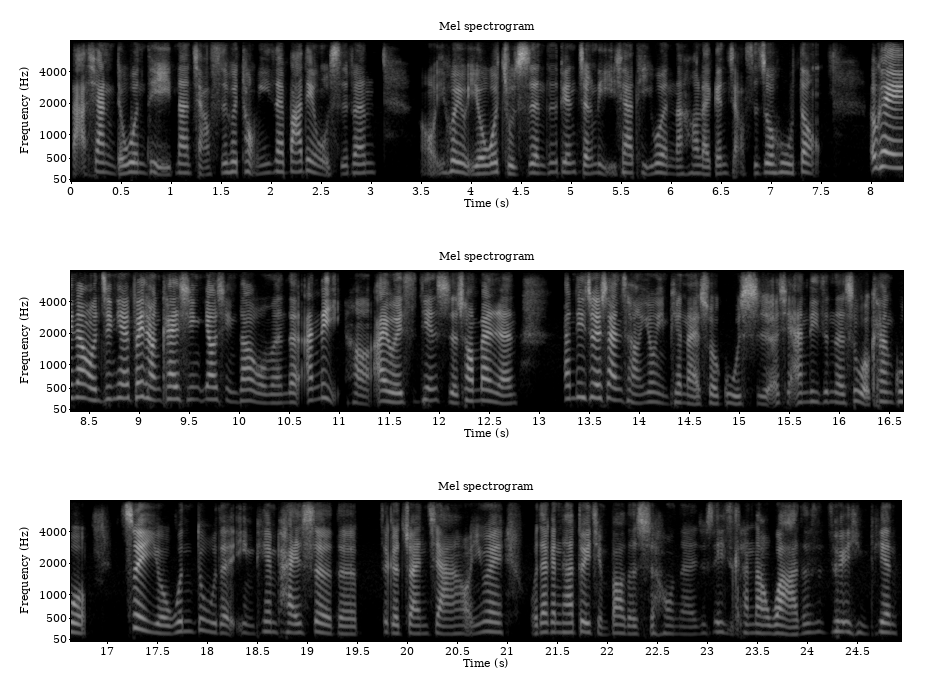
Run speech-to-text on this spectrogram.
打下你的问题。那讲师会统一在八点五十分哦，也会由我主持人这边整理一下提问，然后来跟讲师做互动。OK，那我们今天非常开心邀请到我们的安利哈，艾维斯天使的创办人。安利最擅长用影片来说故事，而且安利真的是我看过最有温度的影片拍摄的这个专家哦。因为我在跟他对简报的时候呢，就是一直看到哇，就是这个影片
